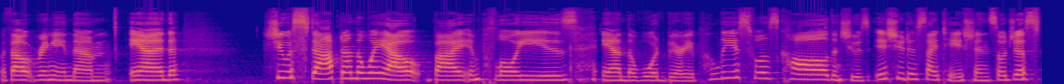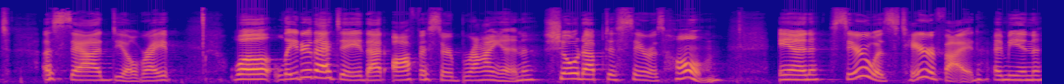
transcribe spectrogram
without ringing them. And she was stopped on the way out by employees, and the Woodbury police was called, and she was issued a citation. So, just a sad deal, right? Well, later that day, that officer, Brian, showed up to Sarah's home, and Sarah was terrified. I mean,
